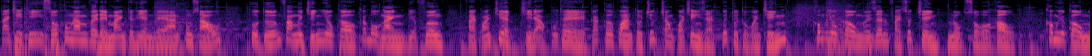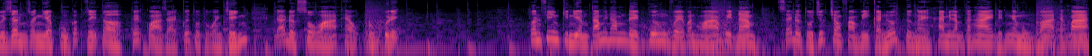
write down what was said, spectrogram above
Tại chỉ thị số 05 về đẩy mạnh thực hiện đề án 06, Thủ tướng Phạm Minh Chính yêu cầu các bộ ngành, địa phương phải quán triệt chỉ đạo cụ thể các cơ quan tổ chức trong quá trình giải quyết thủ tục hành chính, không yêu cầu người dân phải xuất trình, nộp sổ hộ khẩu, không yêu cầu người dân doanh nghiệp cung cấp giấy tờ kết quả giải quyết thủ tục hành chính đã được số hóa theo đúng quy định. Tuần phim kỷ niệm 80 năm đề cương về văn hóa Việt Nam sẽ được tổ chức trong phạm vi cả nước từ ngày 25 tháng 2 đến ngày 3 tháng 3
